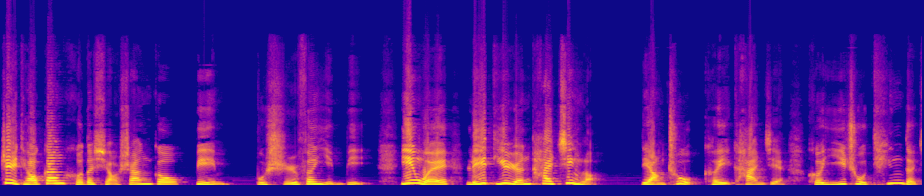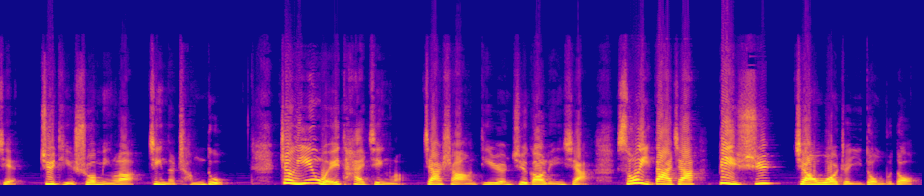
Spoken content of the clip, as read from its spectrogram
这条干涸的小山沟并不十分隐蔽，因为离敌人太近了，两处可以看见和一处听得见，具体说明了近的程度。正因为太近了，加上敌人居高临下，所以大家必须僵握着一动不动，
